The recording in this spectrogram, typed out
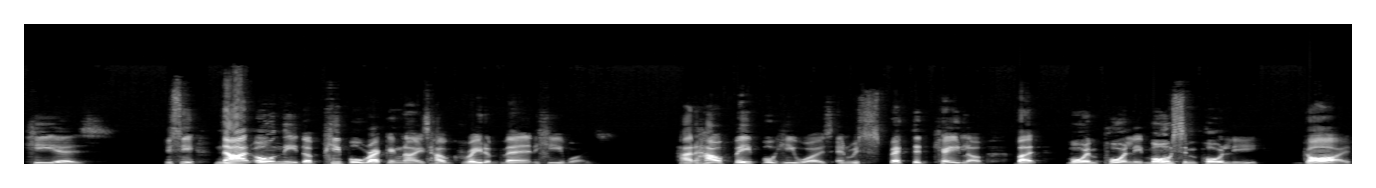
he is. You see, not only the people recognize how great a man he was, and how faithful he was, and respected Caleb, but more importantly, most importantly, God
